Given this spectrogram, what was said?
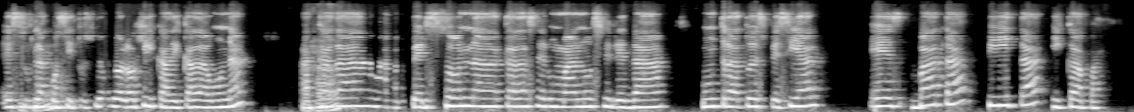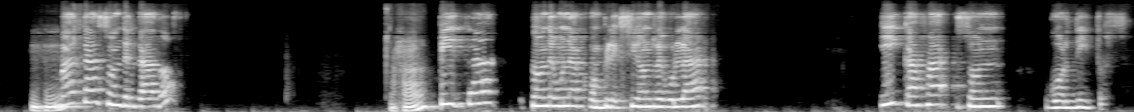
es uh -huh. la constitución biológica de cada una. A Ajá. cada persona, a cada ser humano se le da un trato especial. Es bata, pita y capa. Uh -huh. Bata son delgados. Ajá. Pita son de una complexión regular y cafa son gorditos.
